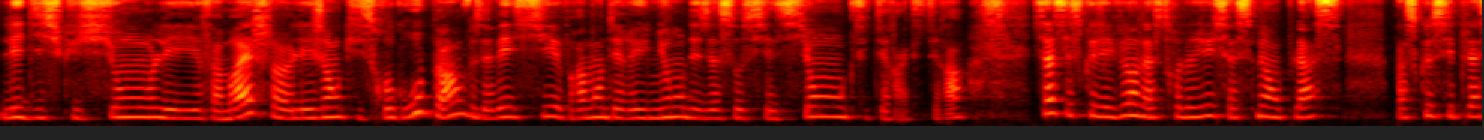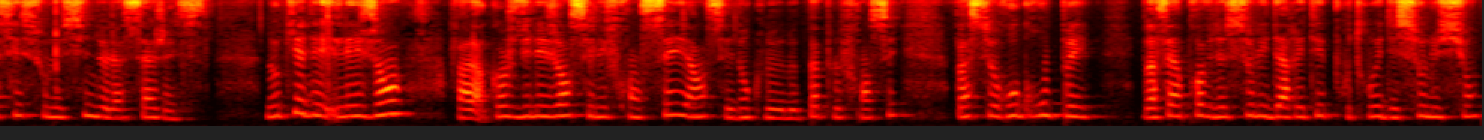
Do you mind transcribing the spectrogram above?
les discussions, les, enfin bref, euh, les gens qui se regroupent. Hein. Vous avez ici vraiment des réunions, des associations, etc., etc. Ça, c'est ce que j'ai vu en astrologie. Ça se met en place parce que c'est placé sous le signe de la sagesse. Donc il y a des les gens, enfin quand je dis les gens, c'est les Français, hein, c'est donc le, le, peuple français va se regrouper, va faire preuve de solidarité pour trouver des solutions,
